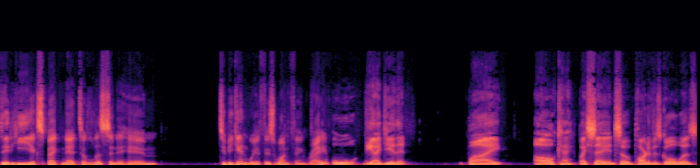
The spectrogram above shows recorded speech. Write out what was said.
did he expect Ned to listen to him to begin with is one thing, right? Oh, the idea that by oh, okay, by saying so part of his goal was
